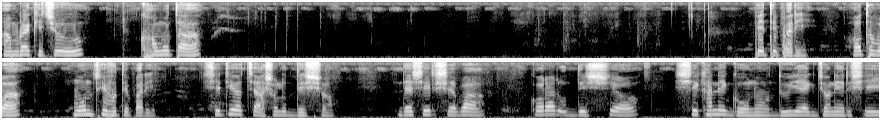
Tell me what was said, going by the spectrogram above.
আমরা কিছু ক্ষমতা পেতে পারি অথবা মন্ত্রী হতে পারি। সেটি হচ্ছে আসল উদ্দেশ্য। দেশের সেবা করার উদ্দেশ্য সেখানে গৌণ। দুই একজনের সেই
